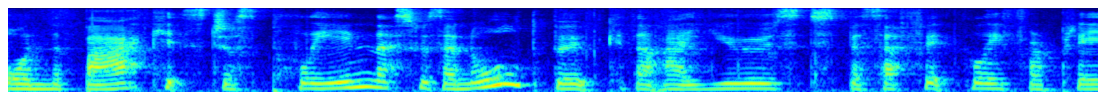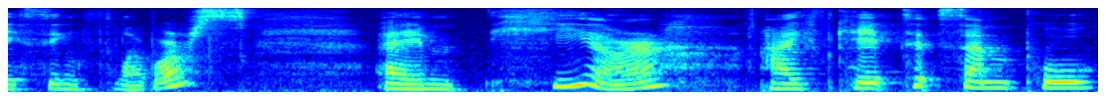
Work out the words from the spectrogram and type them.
on the back it's just plain. This was an old book that I used specifically for pressing flowers. Um, here I've kept it simple,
